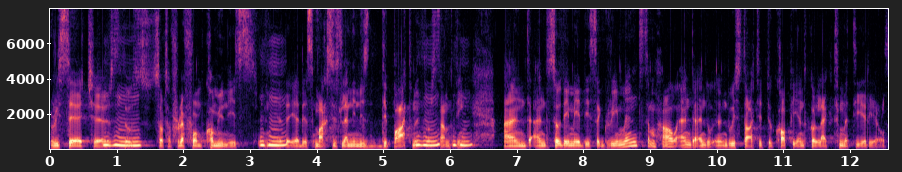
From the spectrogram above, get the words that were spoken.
researchers, mm-hmm. those sort of reform communists. Mm-hmm. They had this Marxist-Leninist department mm-hmm. or something, mm-hmm and and so they made this agreement somehow and and, and we started to copy and collect materials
